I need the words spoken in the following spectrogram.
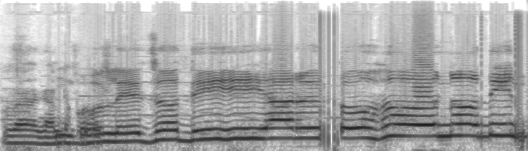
আমরা পরিবেশন- ভুলে যদি আর কোনো দিন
